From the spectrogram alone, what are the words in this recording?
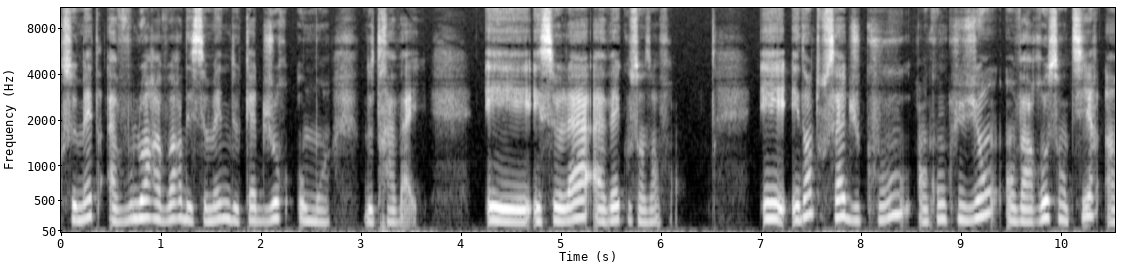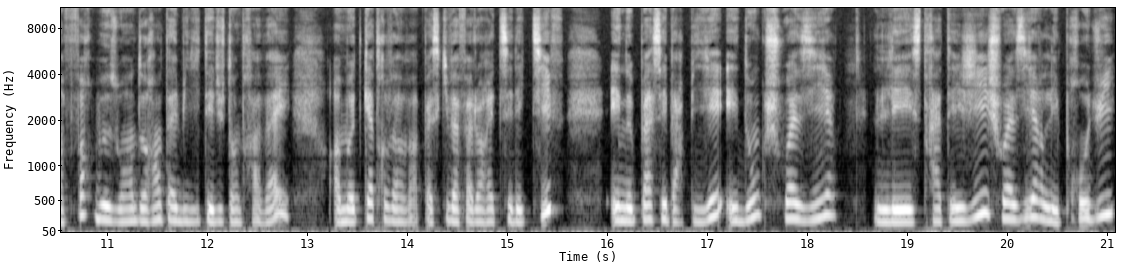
se mettre à vouloir avoir des semaines de 4 jours au moins de travail. Et, et cela avec ou sans enfants. Et, dans tout ça, du coup, en conclusion, on va ressentir un fort besoin de rentabilité du temps de travail en mode 80-20, parce qu'il va falloir être sélectif et ne pas s'éparpiller, et donc choisir les stratégies, choisir les produits,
